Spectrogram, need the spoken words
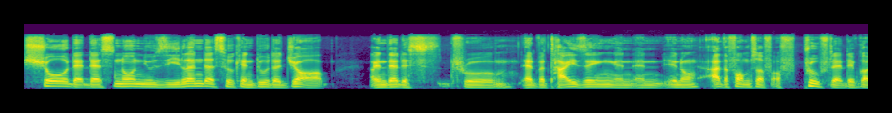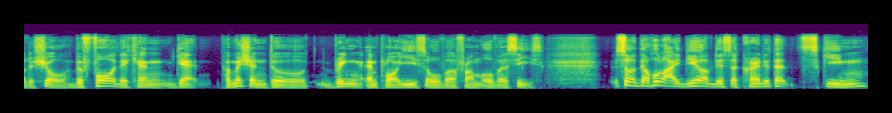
show that there's no New Zealanders who can do the job and that is through advertising and, and you know other forms of, of proof that they've got to show before they can get permission to bring employees over from overseas. So the whole idea of this accredited scheme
